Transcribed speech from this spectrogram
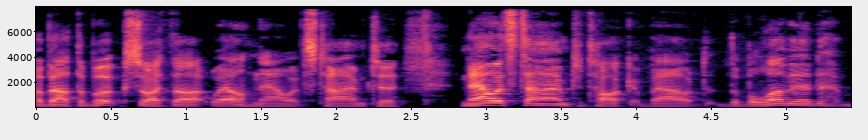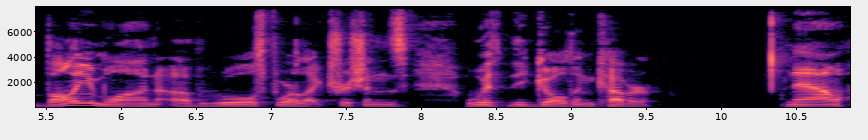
about the book, so I thought, well, now it's time to now it's time to talk about the beloved Volume One of Rules for Electricians with the golden cover. Now,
